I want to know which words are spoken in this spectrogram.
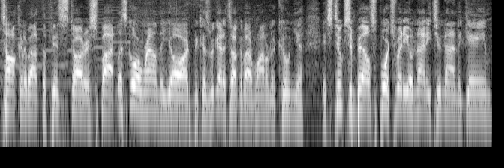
talking about the fifth starter spot. Let's go around the yard because we got to talk about Ronald Acuna. It's Dukes and Bell, Sports Radio 92.9 The Game.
